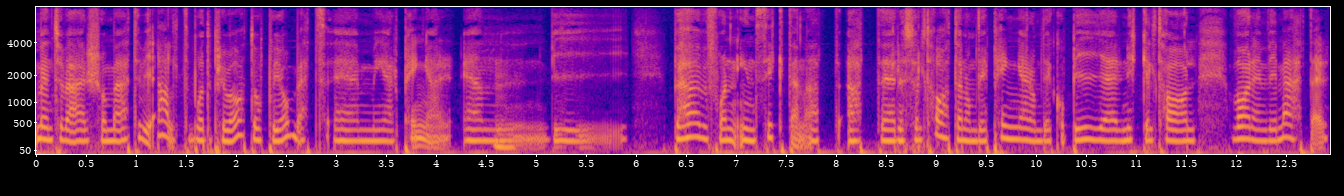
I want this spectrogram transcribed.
men tyvärr så mäter vi allt, både privat och på jobbet, eh, mer pengar än mm. vi behöver få den insikten att, att eh, resultaten, om det är pengar, om det är kopior, nyckeltal, vad än vi mäter,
